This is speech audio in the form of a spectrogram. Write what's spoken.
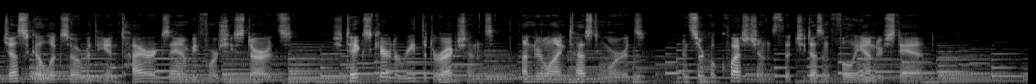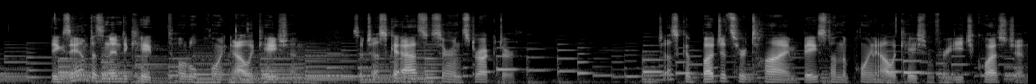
Jessica looks over the entire exam before she starts. She takes care to read the directions, underline testing words, and circle questions that she doesn't fully understand. The exam doesn't indicate total point allocation, so Jessica asks her instructor. Jessica budgets her time based on the point allocation for each question.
